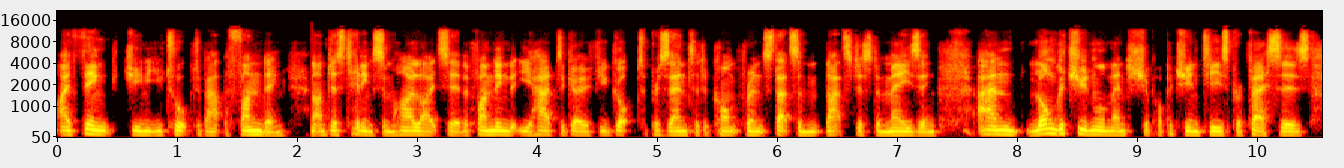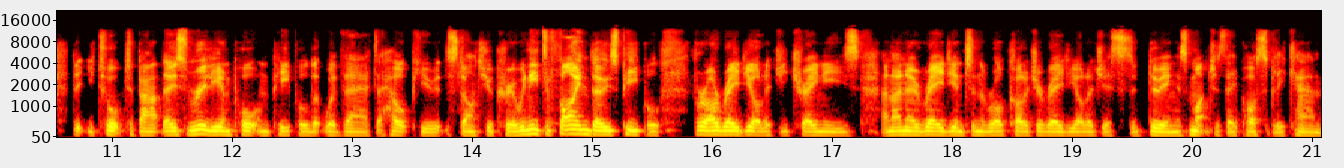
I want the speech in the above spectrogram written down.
I think think, Gina, you talked about the funding. I'm just hitting some highlights here. The funding that you had to go if you got to present at a conference, that's that's just amazing. And longitudinal mentorship opportunities, professors that you talked about, those really important people that were there to help you at the start of your career. We need to find those people for our radiology trainees. And I know Radiant and the Royal College of Radiologists are doing as much as they possibly can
